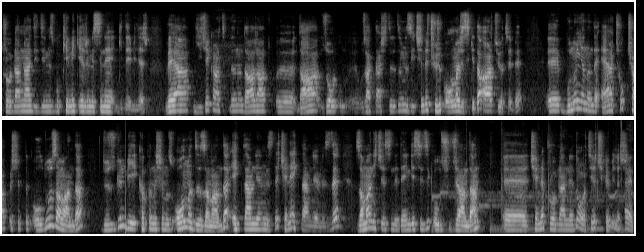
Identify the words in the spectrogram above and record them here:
problemler dediğimiz bu kemik erimesine gidebilir. Veya yiyecek artıklarını daha rahat, e, daha zor e, uzaklaştırdığımız için de çürük olma riski de artıyor tabii. E, bunun yanında eğer çok çapraşıklık olduğu zaman da düzgün bir kapanışımız olmadığı zaman da eklemlerimizde, çene eklemlerimizde zaman içerisinde dengesizlik oluşacağından e, çene problemleri de ortaya çıkabilir. Evet.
